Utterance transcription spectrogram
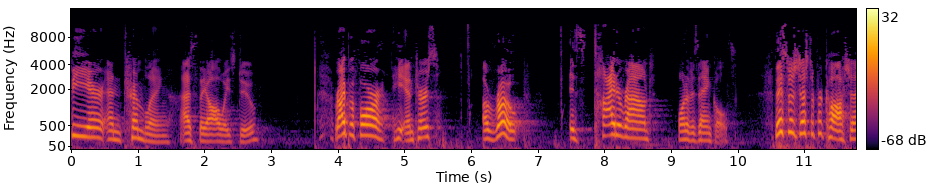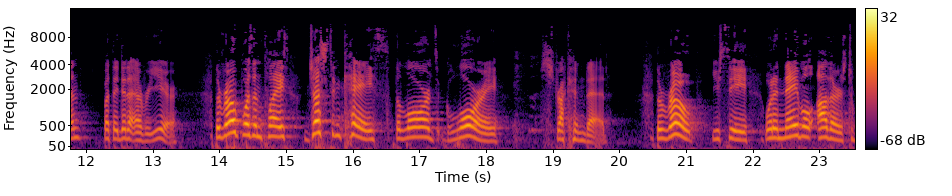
fear and trembling, as they always do. Right before he enters, a rope is tied around one of his ankles. This was just a precaution, but they did it every year. The rope was in place just in case the Lord's glory struck him dead. The rope, you see, would enable others to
